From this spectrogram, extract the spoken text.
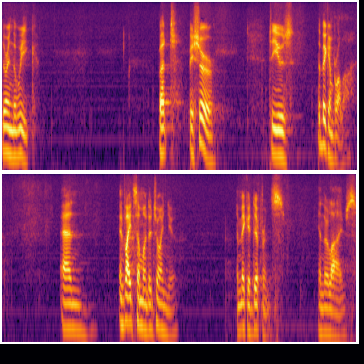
during the week. But be sure to use the big umbrella and invite someone to join you and make a difference in their lives.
